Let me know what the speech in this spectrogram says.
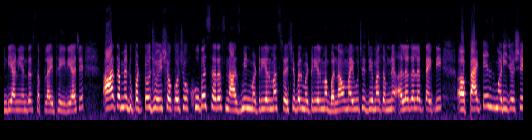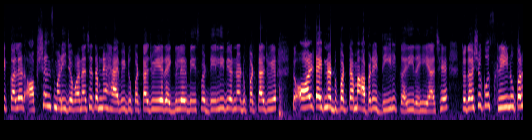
ઇન્ડિયાની અંદર સપ્લાય થઈ રહ્યા છે. આ તમે દુપટ્ટો જોઈ શકો છો. ખૂબ જ સરસ નાઝમીન મટીરિયલમાં સ્ટ્રેચેબલ મટીરિયલમાં બનાવવામાં આવ્યું છે, જેમાં તમને અલગ અલગ ટાઈપની પેટર્ન્સ મળી જશે કલર ઓપ્શન્સ મળી જવાના છે. તમને હેવી દુપટ્ટા જોઈએ રેગ્યુલર બેઝ પર ડેલી વેરના દુપટ્ટા જોઈએ. તો ઓલ ટાઈપના દુપટ્ટામાં આપણે ડીલ કરી રહ્યા છે. તો દર્શકો સ્ક્રીન ઉપર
